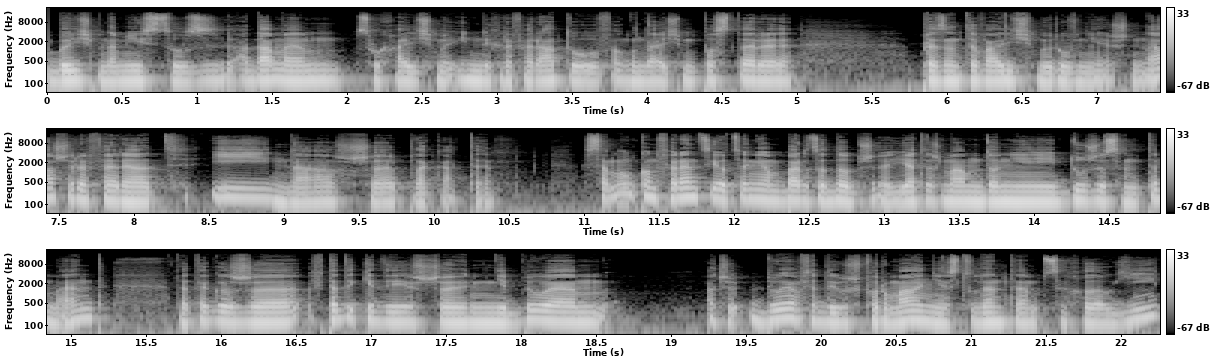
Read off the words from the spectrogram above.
byliśmy na miejscu z Adamem, słuchaliśmy innych referatów, oglądaliśmy postery, prezentowaliśmy również nasz referat i nasze plakaty. Samą konferencję oceniam bardzo dobrze. Ja też mam do niej duży sentyment, dlatego że wtedy, kiedy jeszcze nie byłem, znaczy byłem wtedy już formalnie studentem psychologii,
